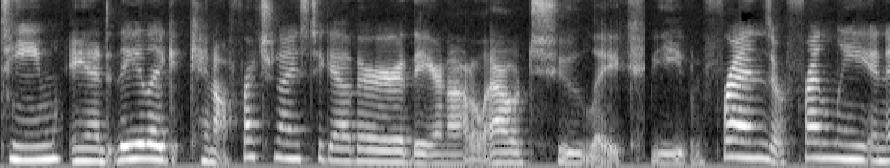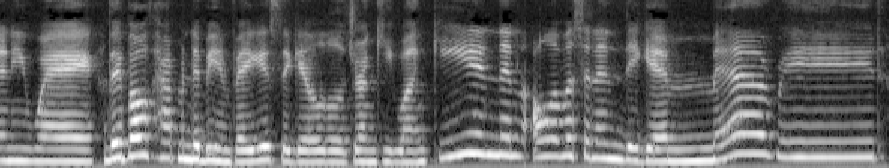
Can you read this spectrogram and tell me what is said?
team. And they like cannot fraternize together. They are not allowed to like be even friends or friendly in any way. They both happen to be in vegas. They get a little drunky wunky and then all of a sudden they get married.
